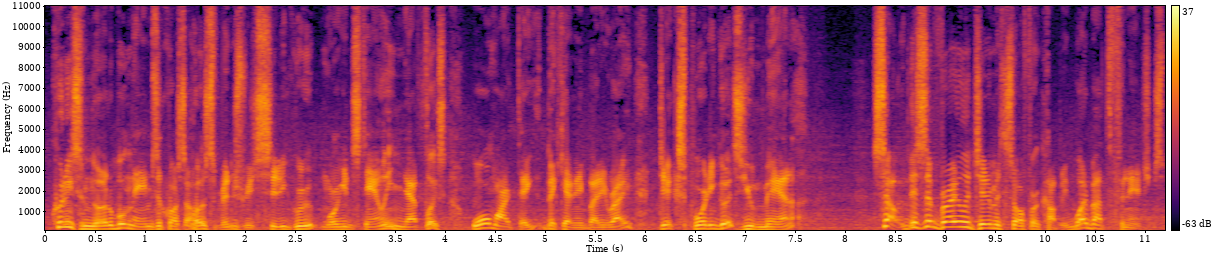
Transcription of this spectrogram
including some notable names across a host of industries Citigroup, Morgan Stanley, Netflix, Walmart, they pick anybody, right? Dick's Sporting Goods, Humana. So, this is a very legitimate software company. What about the financials?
